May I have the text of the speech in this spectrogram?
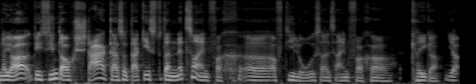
Naja, die sind auch stark, also da gehst du dann nicht so einfach äh, auf die los als einfacher Krieger. Ja,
